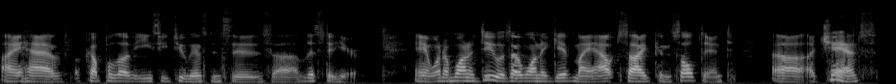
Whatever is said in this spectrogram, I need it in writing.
I have a couple of EC2 instances uh, listed here. And what I want to do is I want to give my outside consultant uh, a chance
